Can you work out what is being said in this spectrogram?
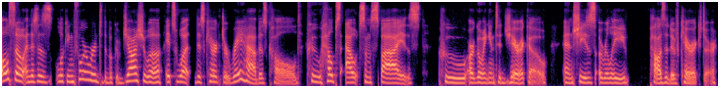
Also, and this is looking forward to the book of Joshua, it's what this character Rahab is called, who helps out some spies who are going into Jericho. And she's a really positive character.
